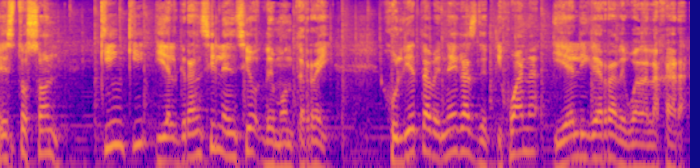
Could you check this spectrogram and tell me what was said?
Estos son Kinky y El Gran Silencio de Monterrey, Julieta Venegas de Tijuana y Eli Guerra de Guadalajara.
